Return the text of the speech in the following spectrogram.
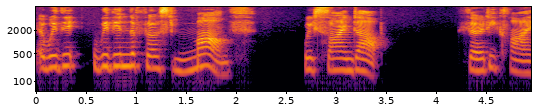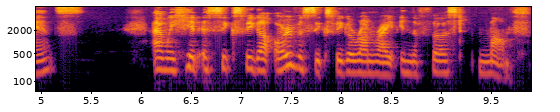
And within, within the first month, we signed up 30 clients and we hit a six figure, over six figure run rate in the first month.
